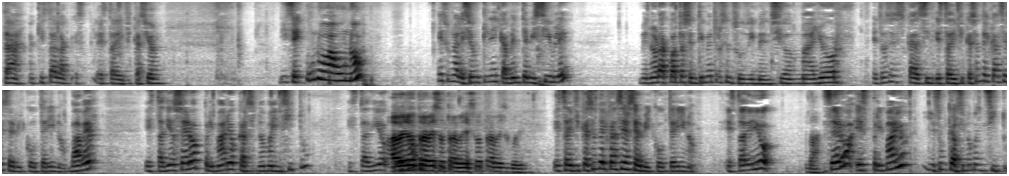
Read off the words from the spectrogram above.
Está, aquí está la, estadificación. Dice 1 a 1 es una lesión clínicamente visible menor a 4 centímetros en su dimensión mayor. Entonces, estadificación del cáncer cervicouterino. Va a haber estadio 0, primario carcinoma in situ. Estadio A ver, otra vez, otra vez, otra vez, güey. Estadificación del cáncer cervicouterino. Estadio Va, 0 es primario y es un carcinoma in situ.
